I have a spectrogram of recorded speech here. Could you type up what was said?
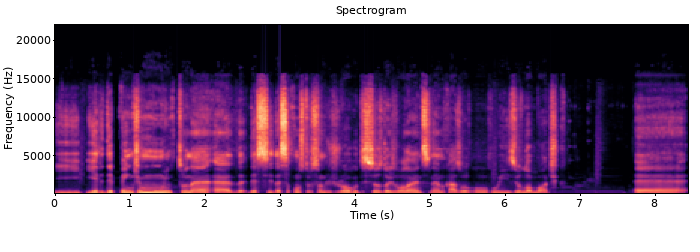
e, e, ele depende muito, né, é, desse, dessa construção de jogo dos seus dois volantes, né, no caso o Ruiz e o Lobotka. É,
